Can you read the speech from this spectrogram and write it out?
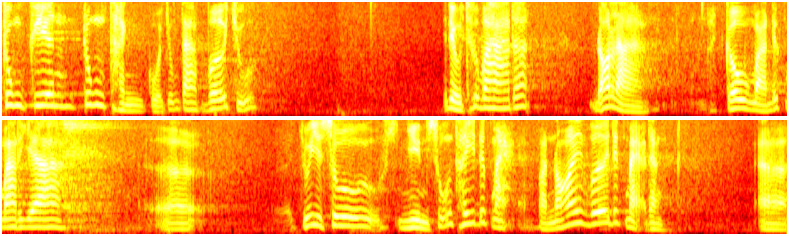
trung kiên trung thành của chúng ta với Chúa. Điều thứ ba đó đó là câu mà Đức Maria uh, Chúa Giêsu nhìn xuống thấy Đức Mẹ và nói với Đức Mẹ rằng à,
